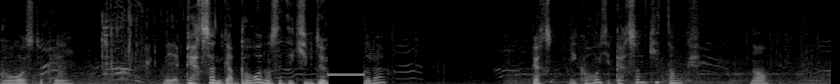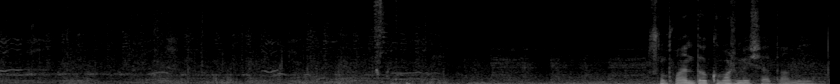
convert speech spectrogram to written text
Boro, s'il te plaît. Mais y a personne qui a Boro dans cette équipe de merde là. Perso Mais gros, y a personne qui tank. Non Je comprends même pas comment je m'échappe, hein, mais...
